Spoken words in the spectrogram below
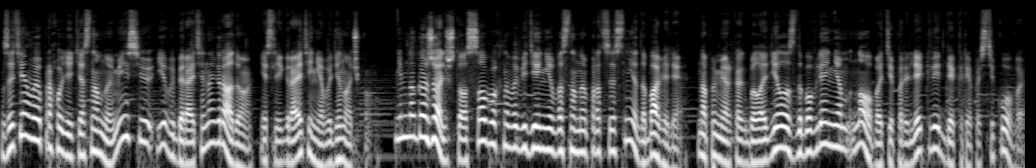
Затем вы проходите основную миссию миссию и выбирайте награду, если играете не в одиночку. Немного жаль, что особых нововведений в основной процесс не добавили. Например, как было дело с добавлением нового типа реликвий для крепости Ковы.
